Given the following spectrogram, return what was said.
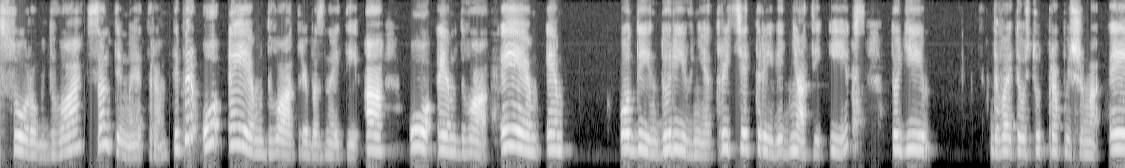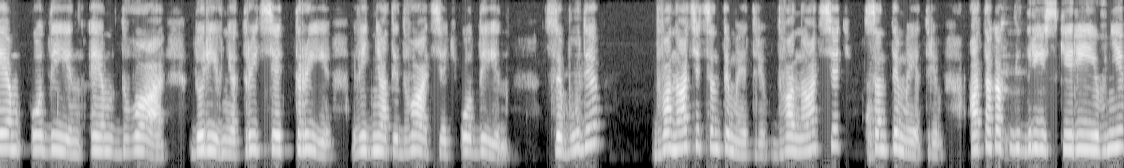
42 сантиметра. Тепер ОМ2 треба знайти, а ОМ2, ЕМ1 дорівнює 33 відняти х, тоді давайте ось тут пропишемо М1, М2 дорівнює 33 відняти 21, це буде 12 сантиметрів. 12 сантиметрів. А так як відрізки рівні,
